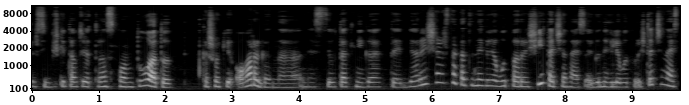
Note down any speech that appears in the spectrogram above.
tarsi biški tau turėtų transplantuotų kažkokį organą, nes jau ta knyga taip gerai išversta, kad jinai galėjo būti parašyta čia nais, o jeigu jinai galėjo būti parašyta čia nais,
